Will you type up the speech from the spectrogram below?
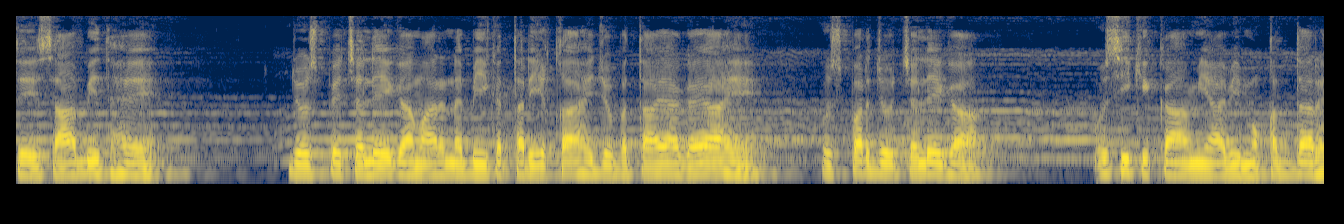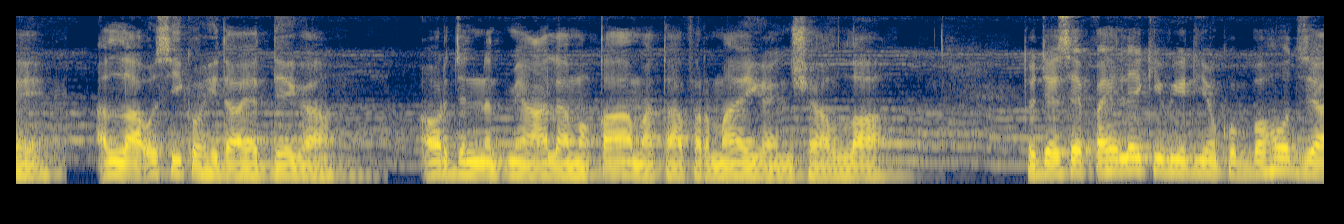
से साबित है। जो उस पर चलेगा, हमारे नबी का तरीक़ा है, जो बताया गया है, उस पर जो चलेगा, उसी की कामयाबी मुक़द्दर है। अल्लाह उसी को हिदायत देगा और जन्नत में आला मकाम अता फ़रमाएगा इन तो जैसे पहले की वीडियो को बहुत ज़्यादा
